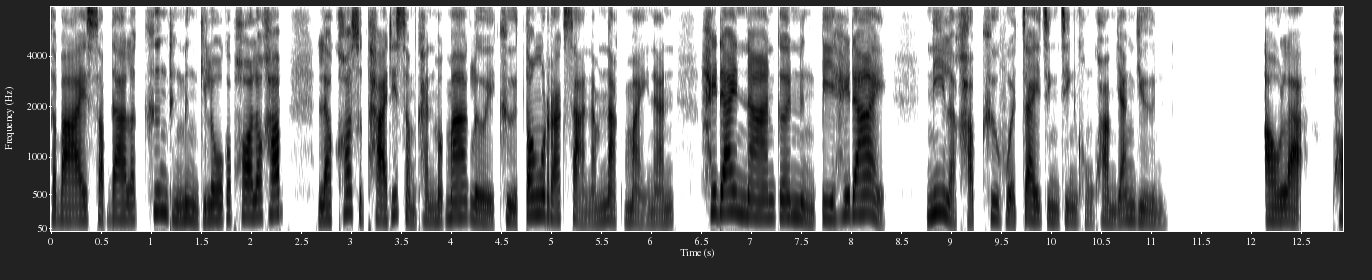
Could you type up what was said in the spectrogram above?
สบายๆ สัปดาห์ละครึ่งถึง 1 กิโลก็พอแล้วครับ แล้วข้อสุดท้ายที่สำคัญมากๆเลย คือต้องรักษาน้ำหนักใหม่นั้น ให้ได้นานเกิน 1 ปีให้ได้ นี่แหละครับคือหัวใจจริง ๆ ของความยั่งยืน เอาล่ะพอ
